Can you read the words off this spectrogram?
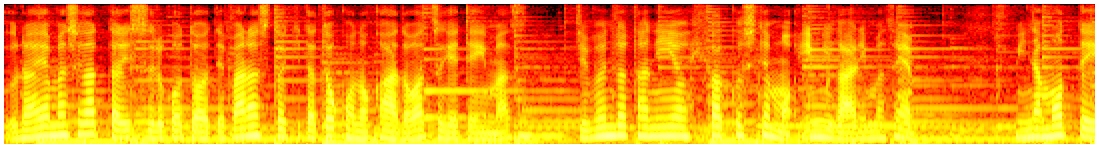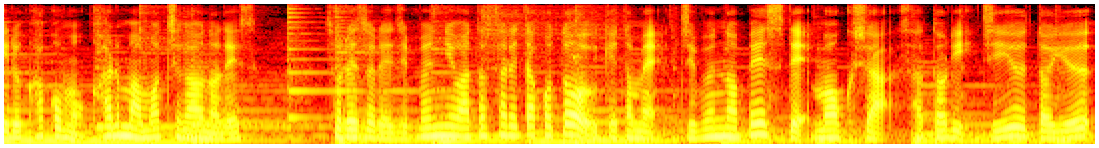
羨ましがったりすることを手放す時だとこのカードは告げています。自分と他人を比較しても意味がありません。みんな持っている過去もカルマも違うのです。それぞれ自分に渡されたことを受け止め自分のペースで目者悟り自由という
